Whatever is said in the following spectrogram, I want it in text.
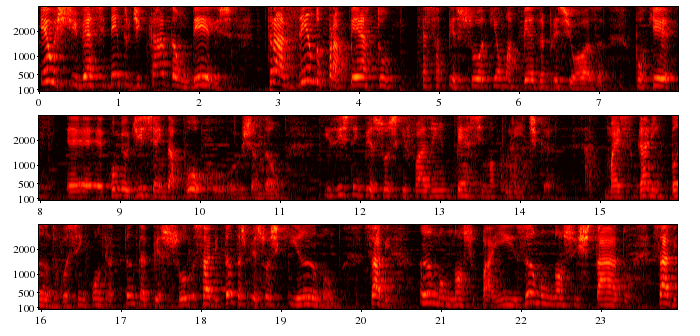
eu estivesse dentro de cada um deles, trazendo para perto essa pessoa que é uma pedra preciosa. Porque, é, como eu disse ainda há pouco, Xandão, existem pessoas que fazem péssima política mas garimpando você encontra tanta pessoa, sabe, tantas pessoas que amam, sabe, amam nosso país, amam nosso estado, sabe,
